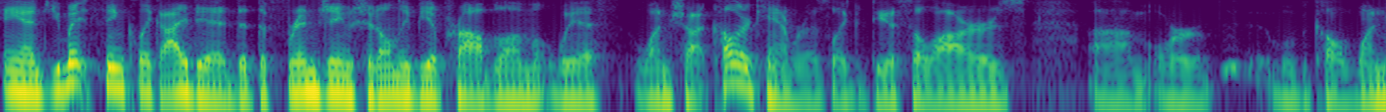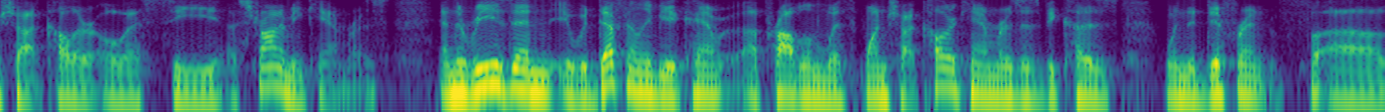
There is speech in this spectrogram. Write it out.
And you might think, like I did, that the fringing should only be a problem with one shot color cameras like DSLRs um, or what we call one shot color OSC astronomy cameras. And the reason it would definitely be a, a problem with one shot color cameras is because when the different uh,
